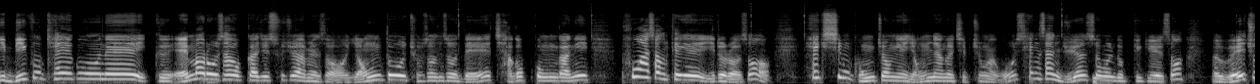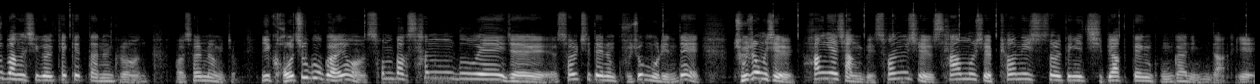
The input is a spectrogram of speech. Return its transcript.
이 미국 해군의 그 MRO 사업까지 수주하면서 영도 조선소 내에 작업 공간이 포화 상태에 이르러서 핵심 공정의 역량을 집중하고 생산 유연성을 높이기 위해서 외주 방식을 택했다는 그런 어, 설명이죠. 이 거주구가요 선박 상부에 이제 설치되는 구조물인데 조정실, 항해 장비, 선실, 사무실, 편의시설 등이 집약된 공간입니다. 예,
